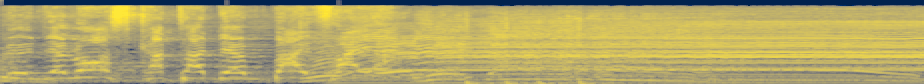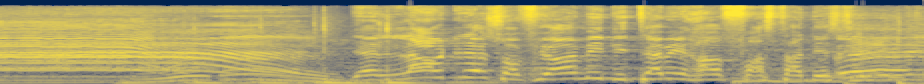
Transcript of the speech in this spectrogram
may the Lord scatter them by fire. The loudness of your army determine how faster they stay.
